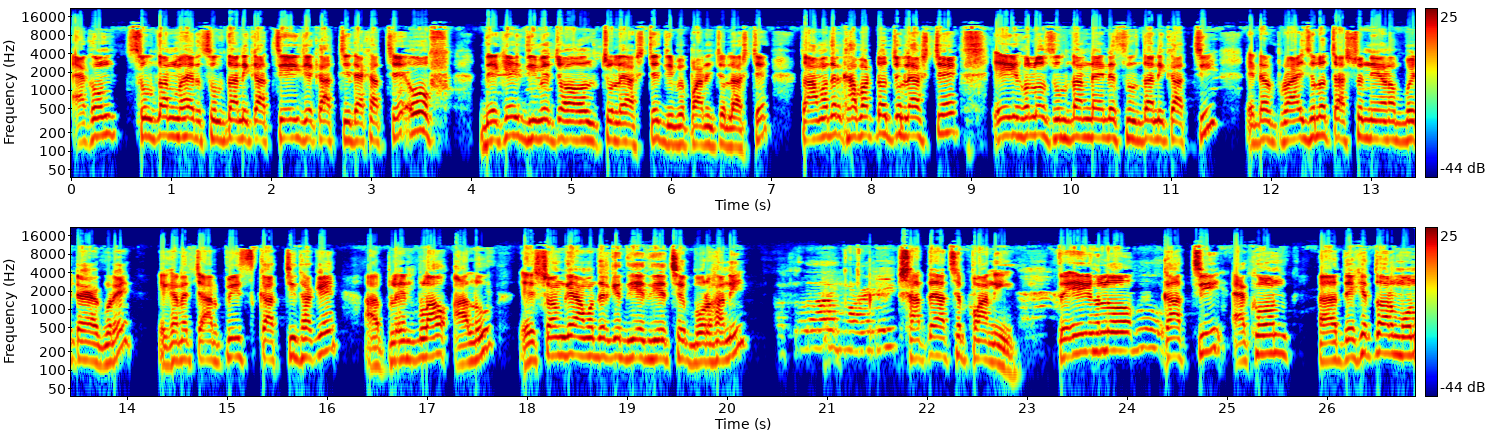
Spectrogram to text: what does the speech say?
এখন সুলতান ভাইয়ের সুলতানি কাচ্চি, এই যে কাচ্চি দেখাচ্ছে, ওফ, দেখেই জিভে জল চলে আসছে, জিভে পানি চলে আসছে। তো আমাদের খাবারটাও চলে আসছে। এই হলো সুলতান ডাইনের সুলতানি কাচ্চি। এটার প্রাইস হলো চারশো নিরানব্বই টাকা করে। এখানে চার পিস কাচ্চি থাকে আর প্লেন পোলাও, আলু। এর সঙ্গে আমাদেরকে দিয়ে দিয়েছে বোরহানি। সাথে আছে পানি। তো এই হলো কাচ্চি। এখন দেখে তো আর মন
